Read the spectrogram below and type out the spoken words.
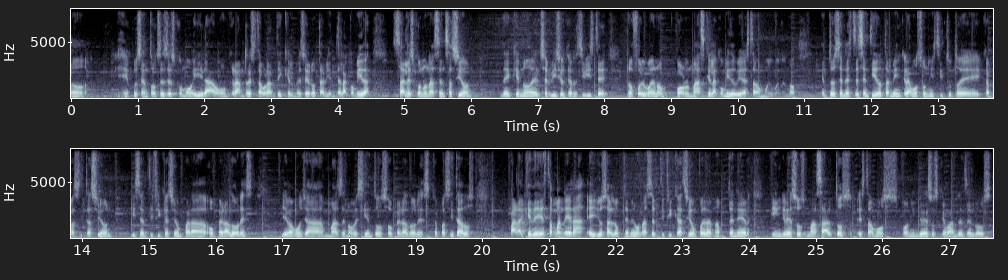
¿no? Eh, pues entonces es como ir a un gran restaurante y que el mesero te aviente la comida. Sales con una sensación de que no el servicio que recibiste no fue bueno por más que la comida hubiera estado muy buena, ¿no? Entonces, en este sentido también creamos un instituto de capacitación y certificación para operadores. Llevamos ya más de 900 operadores capacitados para que de esta manera ellos al obtener una certificación puedan obtener ingresos más altos. Estamos con ingresos que van desde los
